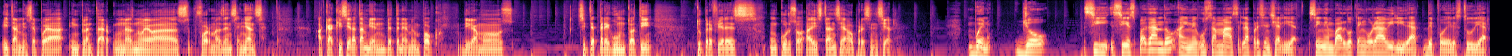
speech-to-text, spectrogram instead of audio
y también se pueda implantar unas nuevas formas de enseñanza. Acá quisiera también detenerme un poco. Digamos, si te pregunto a ti, ¿tú prefieres un curso a distancia o presencial? Bueno, yo si, si es pagando, a mí me gusta más la presencialidad. Sin embargo, tengo la habilidad de poder estudiar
